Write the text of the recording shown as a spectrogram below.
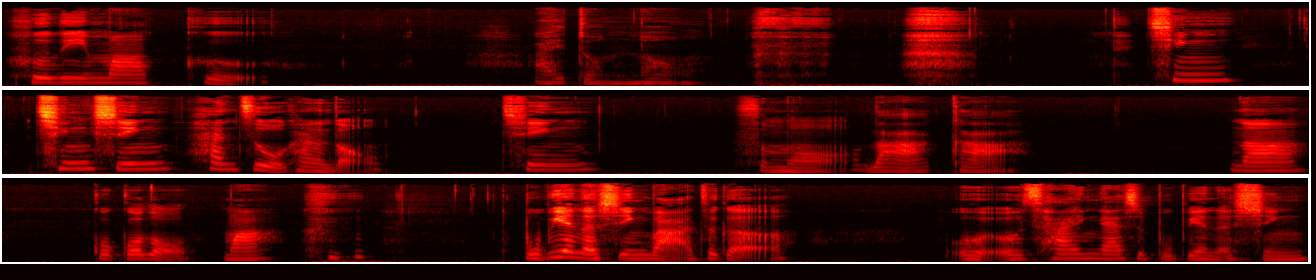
狐狸马古，I don't know，清清新汉字我看得懂。亲什么拉嘎那果果罗吗？不变的心吧，这个我我猜应该是不变的心。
